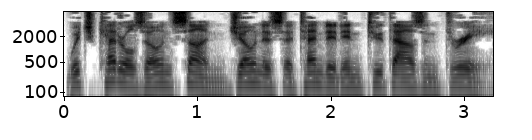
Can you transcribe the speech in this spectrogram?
which Ketterle's own son Jonas attended in 2003.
